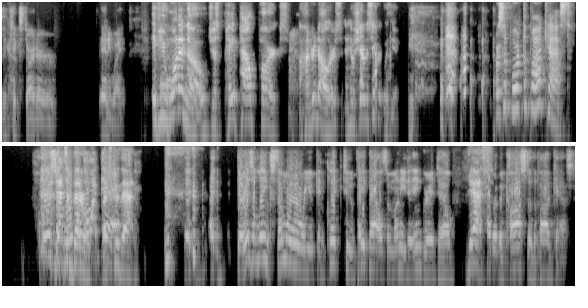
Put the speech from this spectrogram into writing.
the yeah. Kickstarter. Anyway, if you uh, want to know, just PayPal Parks hundred dollars, and he'll share the secret with you. or support the podcast. Or That's a better one. Let's do that. it, I, there is a link somewhere where you can click to PayPal some money to Ingrid to help yes. cover the cost of the podcast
